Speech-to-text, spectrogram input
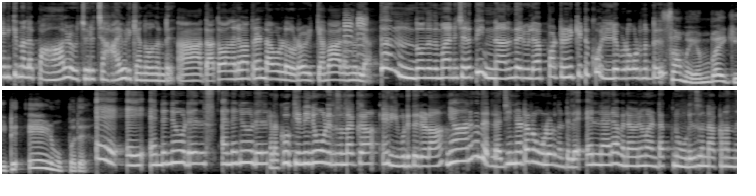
എനിക്ക് നല്ല പാലൊഴിച്ചൊരു ചായ കുടിക്കാൻ തോന്നുന്നുണ്ട്. ആ അതാ തോന്നൽ മാത്രമേ ഉണ്ടാവുള്ളൂ. ഇവിടെ ഒഴിക്കാൻ പാലൊന്നുമില്ല. എന്തോന്നത് മനുഷ്യനെ തിന്നാനും തരൂല. പട്ടിണിക്കിട്ട് കൊല്ല ഇവിടെ കൊടുത്തിട്ട് സമയം വൈകിട്ട് ഏഴ് മുപ്പത്. ഞാനൊന്നും തരില്ല ജിന്നേട്ട റൂൾ ഇടുന്നിട്ടില്ലേ എല്ലാരും അവനവന് വേണ്ട നൂഡിൽസ് ഉണ്ടാക്കണമെന്ന്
